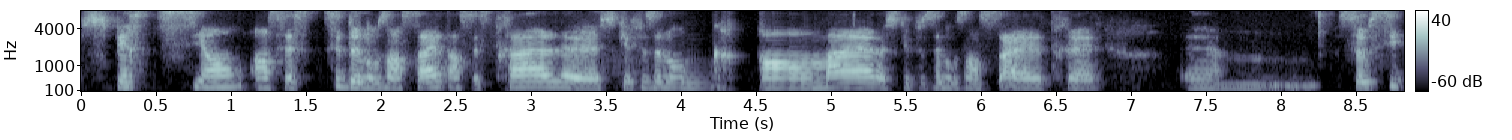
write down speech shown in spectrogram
superstitions de nos ancêtres ancestrales, euh, ce que faisaient nos grands-mères, ce que faisaient nos ancêtres. Euh, ça aussi,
